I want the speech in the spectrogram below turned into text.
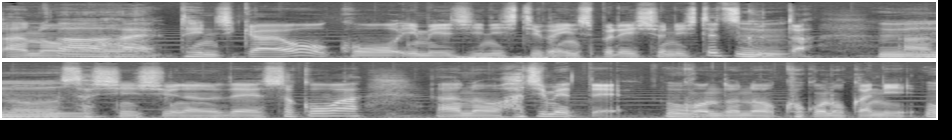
あのはい。展示会をこうイメージにしていうかインスピレーションにして作った、うん。あうん。の写真集なのでそこはあの初めてう。ん今度の9日にう。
